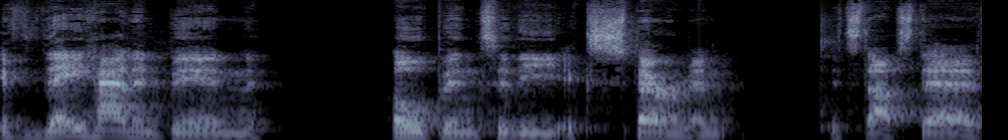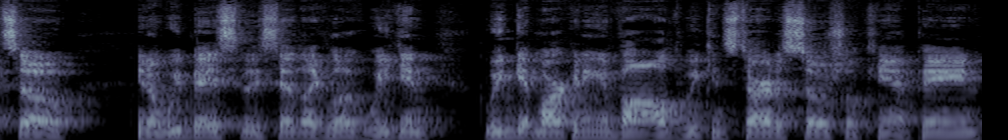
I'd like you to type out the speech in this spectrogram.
if they hadn't been open to the experiment, it stops dead. So, you know, we basically said like, look, we can, we can get marketing involved. We can start a social campaign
